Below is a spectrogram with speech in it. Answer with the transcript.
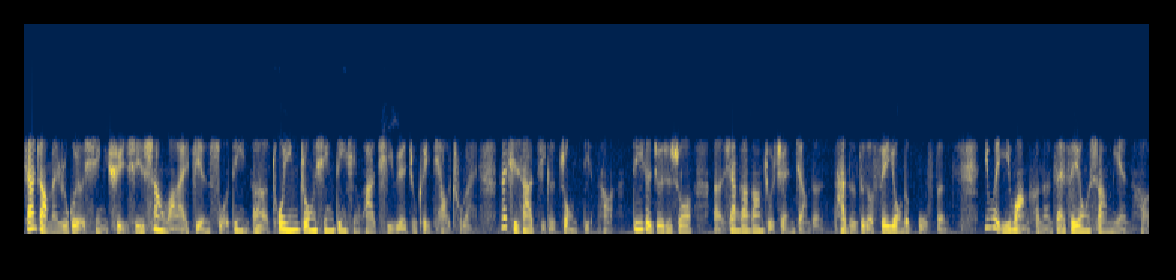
家长们如果有兴趣，其实上网来检索定呃托婴中心定型化契约就可以跳出来。那其实它有几个重点哈。第一个就是说，呃，像刚刚主持人讲的，他的这个费用的部分，因为以往可能在费用上面，哈，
